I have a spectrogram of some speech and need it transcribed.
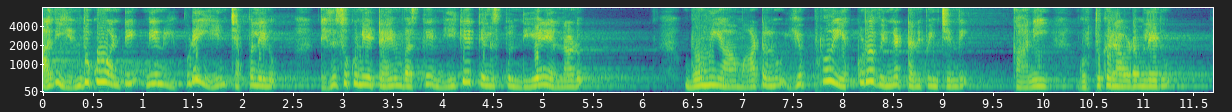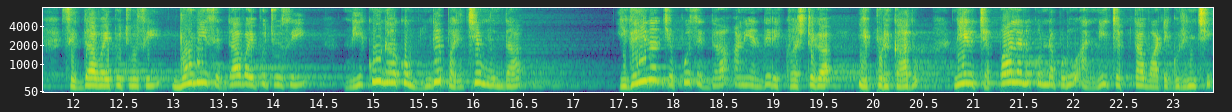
అది ఎందుకు అంటే నేను ఇప్పుడే ఏం చెప్పలేను. తెలుసుకునే టైం వస్తే నీకే తెలుస్తుంది అని అన్నాడు. భూమి ఆ మాటలు ఎప్పుడో ఎక్కడో విన్నట్టు అనిపించింది కానీ గుర్తుకు రావడం లేదు. సిద్ధా వైపు చూసి భూమి సిద్ధా వైపు చూసి నీకు నాకు ముందే పరిచయం ఉందా? ఇదైనా చెప్పు సిద్ధా అని అంది రిక్వెస్ట్గా. ఇప్పుడు కాదు నేను చెప్పాలనుకున్నప్పుడు అన్నీ చెప్తా వాటి గురించి.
